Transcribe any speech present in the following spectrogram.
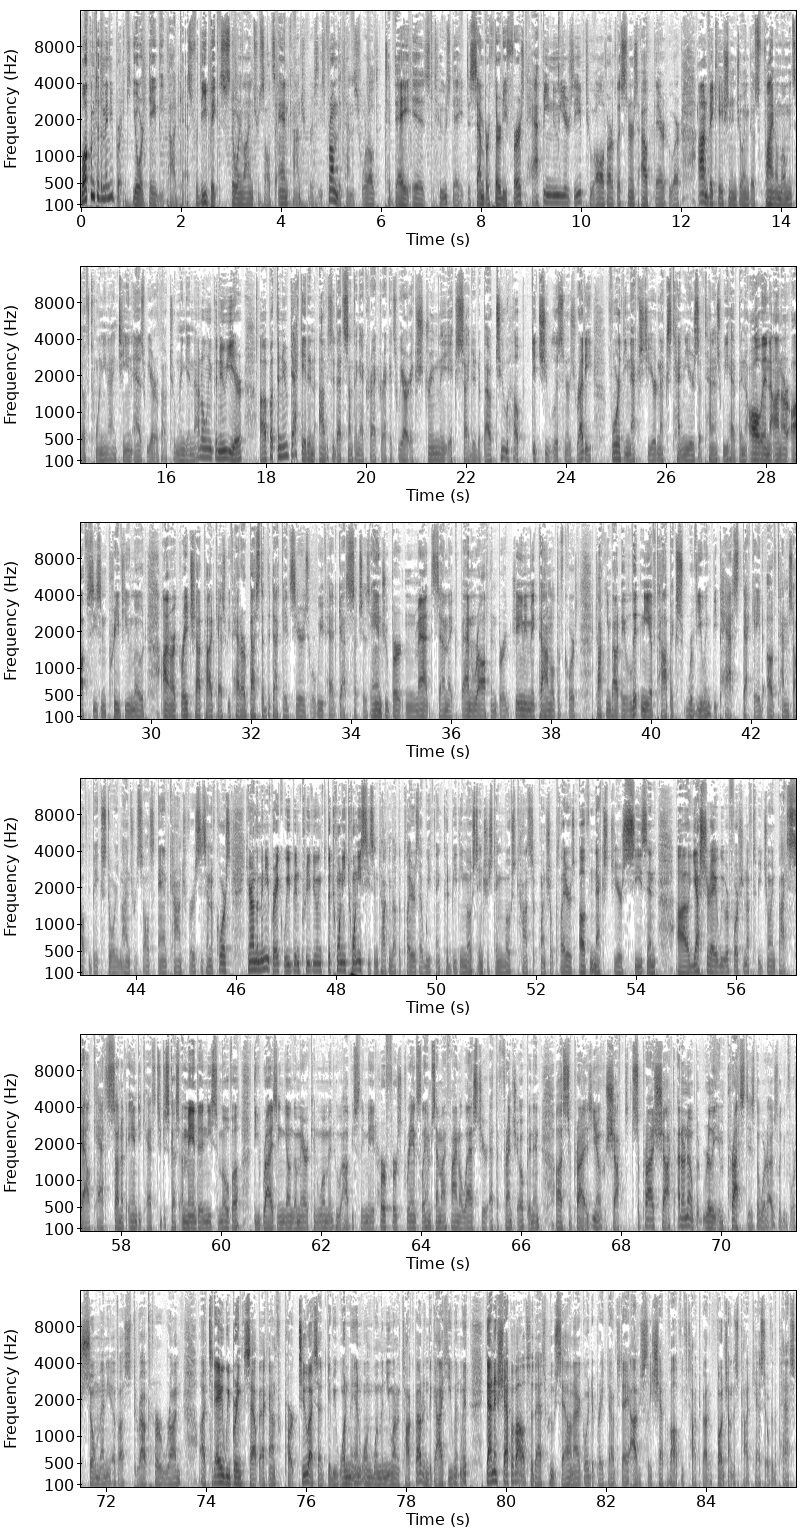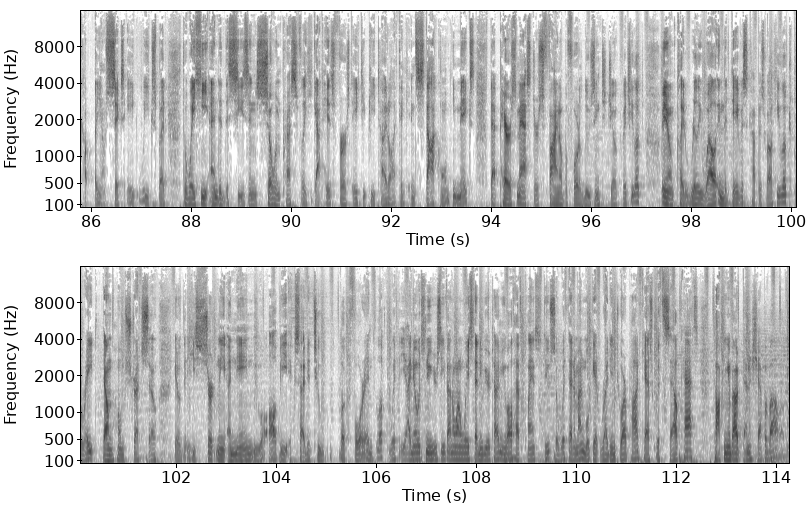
Welcome to the Mini Break, your daily podcast for the biggest storylines, results, and controversies from the tennis world. Today is Tuesday, December 31st. Happy New Year's Eve to all of our listeners out there who are on vacation enjoying those final moments of 2019 as we are about to ring in not only the new year, uh, but the new decade. And obviously, that's something at Cracked Racquets we are extremely excited about to help get you listeners ready for the next year, next 10 years of tennis. We have been all in on our off season preview mode on our Great Shot podcast, we've had our Best of the Decade series where we've had guests such as Andrew Burton, Matt Zemek, Ben Rothenberg, Jamie McDonald, of course, talking about a litany of topics reviewing the past decade of tennis, all of the big storylines, results, and controversies. And of course, here on the mini break, we've been previewing the 2020 season, talking about the players that we think could be the most interesting, most consequential players of next year's season. Uh, yesterday, we were fortunate enough to be joined by Sal Katz, son of Andy Katz, to discuss Amanda Anisimova, the rising young American woman who obviously made her first Grand Slam semifinal last year at the French Open, and uh, surprised, you know, shocked, surprised, shocked, I don't know, but really impressed is the word I was looking for. So many of us throughout her run. Uh, today we bring Sal back on for part two. I said, give me one man, one woman you want to talk about, and the guy he went with, Denis Shapovalov. So that's who Sal and I are going to break down today. Obviously, Shapovalov, we've talked about a bunch on this podcast over the past couple, you know, six, eight weeks, but the way he ended the season so impressively. He got his first ATP title, I think, in Stockholm. He makes that Paris Masters final before losing to Djokovic. He looked, you know, played really well in the Davis Cup as well. He looked great down the home stretch. So, you know, he's certainly a name we will all be excited to look for. And look, with I know it's New Year's Eve. I don't want to waste any of your time. You all have plans to do. So, with that in mind, we'll get right into our podcast with Sal Katz talking about Denis Shapovalov.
